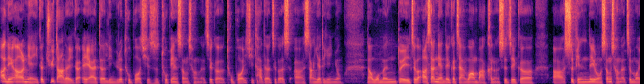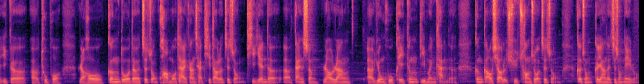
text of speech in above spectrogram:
二零二二年一个巨大的一个 AI 的领域的突破，其实是图片生成的这个突破以及它的这个呃商业的应用。那我们对这个二三年的一个展望吧，可能是这个啊视频内容生成的这么一个呃突破，然后更多的这种跨模态，刚才提到了这种体验的呃诞生，然后让呃用户可以更低门槛的、更高效的去创作这种各种各样的这种内容。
